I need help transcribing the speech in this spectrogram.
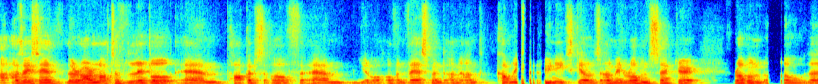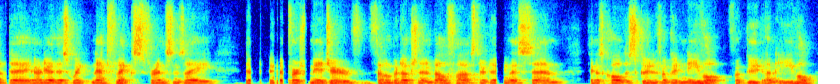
as I said, there are lots of little um, pockets of um, you know of investment and, and companies that do need skills. I mean, Robin's sector, Robin know that uh, earlier this week, Netflix, for instance, they they're doing their first major film production in Belfast. They're doing this. Um, I think it's called the School for Good and Evil, for Good and Evil.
